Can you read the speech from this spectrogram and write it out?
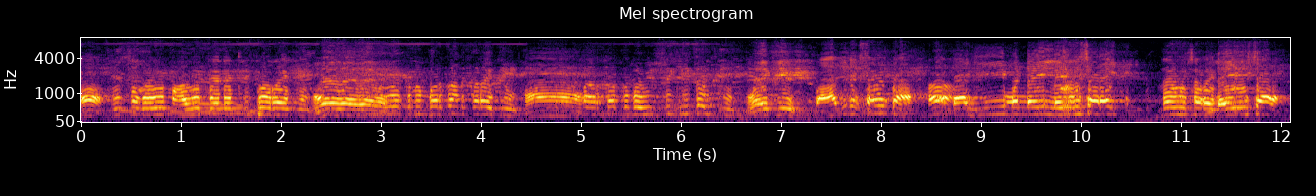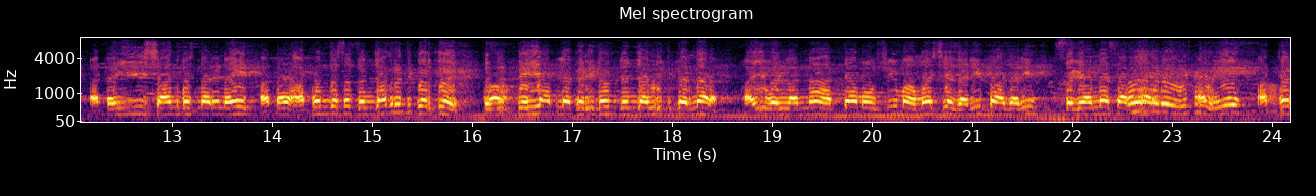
हा. सगळी महाविद्यालयातली पोरं आहे ती. वय वय वय वय एक नंबर जाण करायची. भारताचं भविष्य हीच आहे की? अजून एक सांगू का? हा. आता ही मंडळी लय हुशार आहे हुशार. आता ही शांत बसणारे नाहीत. आता आपण जसं जनजागृती करतोय. तसं तेही आपल्या घरी जाऊन जनजागृती करणार. आई वडिलांना आत्या मावशी मामा शेजारी पाजारी सगळ्यांना सांगणार. आणि अख्खं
